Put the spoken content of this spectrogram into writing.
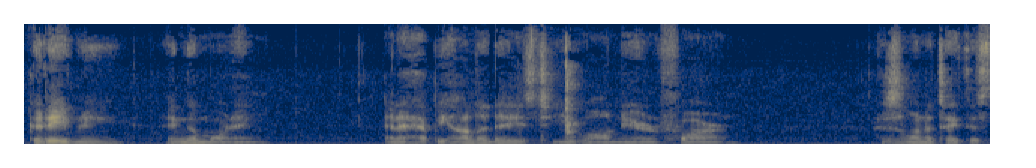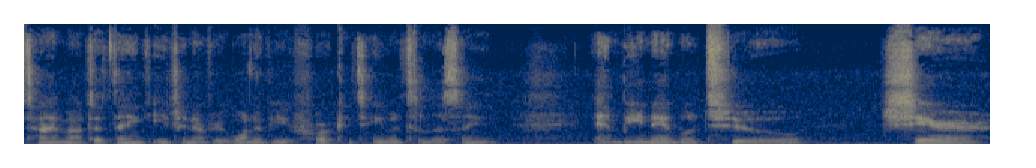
Good evening and good morning, and a happy holidays to you all near and far. I just want to take this time out to thank each and every one of you for continuing to listen and being able to share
